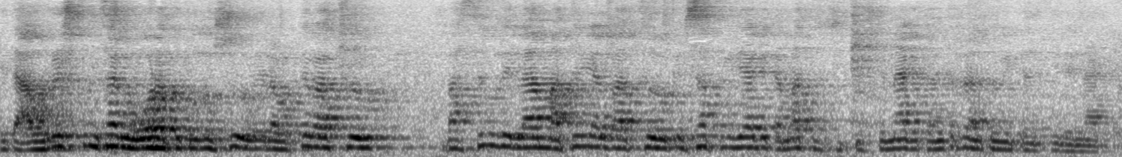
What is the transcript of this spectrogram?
Eta aurrezkuntza gogoratuko duzu, dela urte batzuk, bazeudela material batzuk esapideak eta ematen zituztenak eta entrenatu egiten zirenak.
